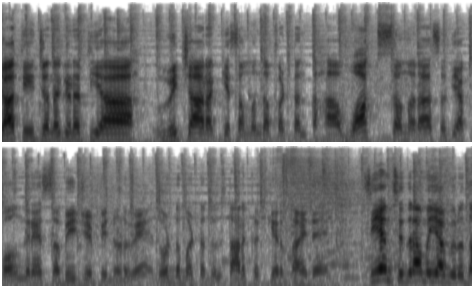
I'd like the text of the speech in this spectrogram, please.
ಜಾತಿ ಜನಗಣತಿಯ ವಿಚಾರಕ್ಕೆ ಸಂಬಂಧಪಟ್ಟಂತಹ ವಾಕ್ ಸಮರ ಸದ್ಯ ಕಾಂಗ್ರೆಸ್, ಬಿಜೆಪಿ ನಡುವೆ ದೊಡ್ಡ ಮಟ್ಟದಲ್ಲಿ ತಾರಕಕ್ಕೇರ್ತಾ ಇದೆ. ಸಿಎಂ ಸಿದ್ದರಾಮಯ್ಯ ವಿರುದ್ಧ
